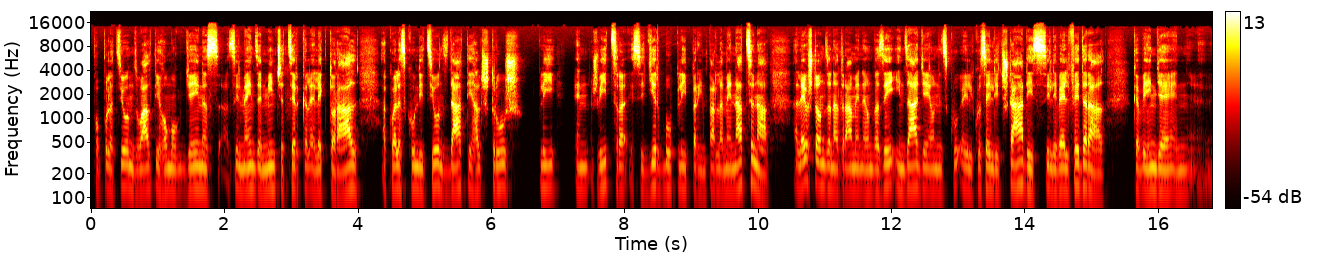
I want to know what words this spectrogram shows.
populazioni alti homogenes silmens in mince cirkel electoral a quelles condizioni dati halt strusch pli in Svizzera si dir bupli per il Parlamento nazionale. Alleu stonza naturalmente un vasè in Zadia e il di Stadis a livello federale che vende in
